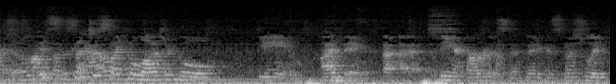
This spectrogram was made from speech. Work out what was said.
It's such a psychological game, I think. Being an artist, I think, especially if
